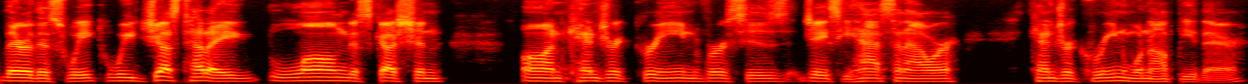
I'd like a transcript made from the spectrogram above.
there this week. We just had a long discussion on Kendrick Green versus JC Hassenauer. Kendrick Green will not be there.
